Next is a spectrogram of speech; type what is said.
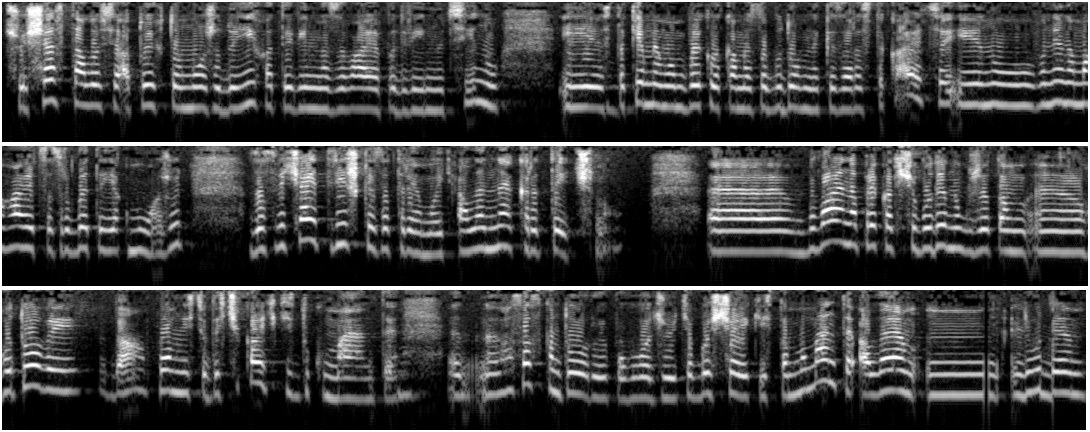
щось ще сталося, а той, хто може доїхати, він називає подвійну ціну. І з такими викликами забудовники зараз стикаються, і ну вони намагаються зробити як можуть. Зазвичай трішки затримують, але не критично. Е, буває, наприклад, що будинок вже там е, готовий, да, повністю десь чекають якісь документи, е, е, з конторою погоджують або ще якісь там моменти, але м, люди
